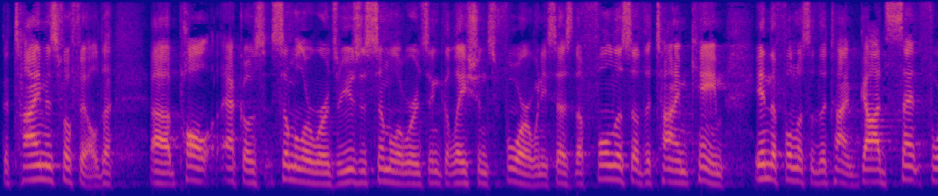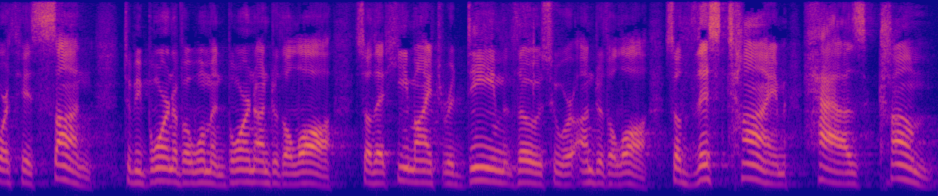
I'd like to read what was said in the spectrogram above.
The time is fulfilled. Uh, Paul echoes similar words or uses similar words in Galatians 4 when he says, The fullness of the time came. In the fullness of the time, God sent forth his Son to be born of a woman, born under the law, so that he might redeem those who were under the law. So this time has come.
